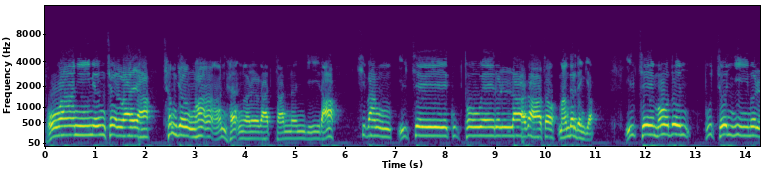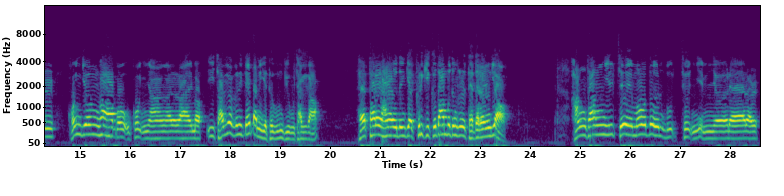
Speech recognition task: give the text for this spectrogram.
보안이 명철하야 청정한 행을 갖췄는지라 시방 일체 국토회를 나가서 마음대로 댕겨. 일체 모든 부처님을 공경하고 공양을 하며 이 자기가 그렇게 됐다는 게 덕은 비고 자기가. 해탈을 하나 얻은 게 그렇게 그 다음부터는 그렇게 되더라는 겨. 항상 일체 모든 부처님 열애를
